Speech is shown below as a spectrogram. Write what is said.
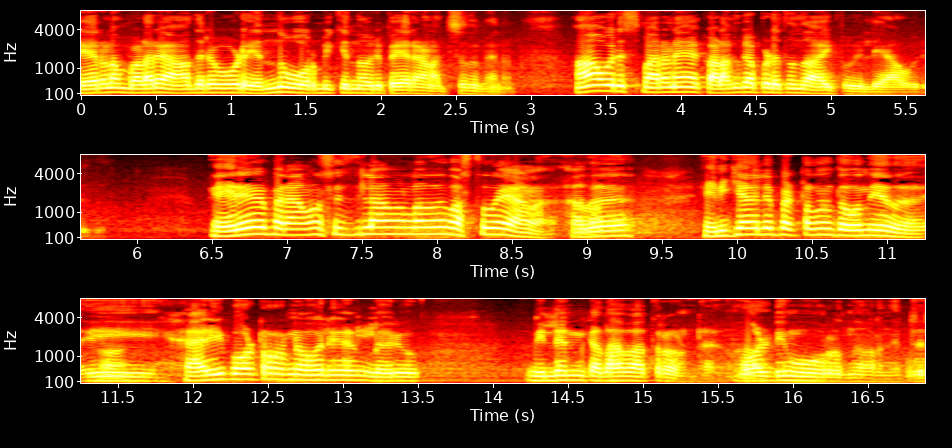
കേരളം വളരെ ആദരവോടെ എന്നും ഓർമ്മിക്കുന്ന ഒരു പേരാണ് അച്യുതമേനോൻ. ആ ഒരു സ്മരണയെ കളങ്കപ്പെടുത്തുന്നതായിപ്പോയില്ലേ ആ ഒരു ഇത്? പേര് പരാമർശിച്ചില്ല എന്നുള്ളത് വസ്തുതയാണ്. അത് എനിക്കതിൽ പെട്ടെന്ന് തോന്നിയത് ഈ ഹാരി പോട്ടർ നോവലുകളിൽ ഒരു വില്ലൻ കഥാപാത്രമുണ്ട്. വോൾഡിമൂർ എന്ന് പറഞ്ഞിട്ട്.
